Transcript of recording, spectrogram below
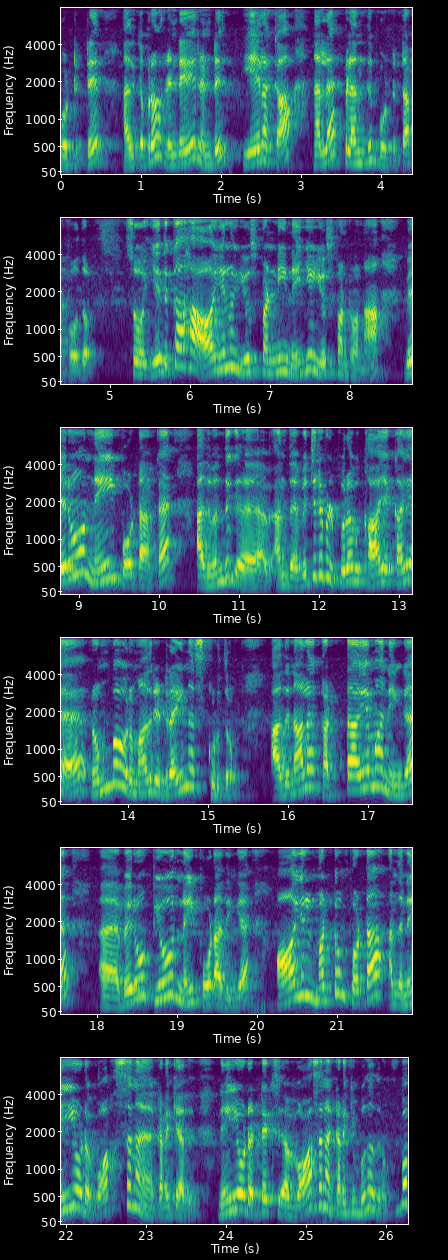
போட்டுட்டு அதுக்கப்புறம் ரெண்டே ரெண்டு ஏலக்காய் நல்லா பிளந்து போட்டுட்டா போதும். ஸோ எதுக்காக ஆயிலும் யூஸ் பண்ணி நெய்யும் யூஸ் பண்ணுறோன்னா வெறும் நெய் போட்டாக்க அது வந்து அந்த வெஜிடபிள் புலவு காய காய ரொம்ப ஒரு மாதிரி ட்ரைனஸ் கொடுத்துரும். அதனால கட்டாயமாக நீங்கள் வெறும் பியூர் நெய் போடாதீங்க. ஆயில் மட்டும் போட்டால் அந்த நெய்யோட வாசனை கிடைக்காது. நெய்யோட டெக்ஸ் வாசனை கிடைக்கும்போது அது ரொம்ப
